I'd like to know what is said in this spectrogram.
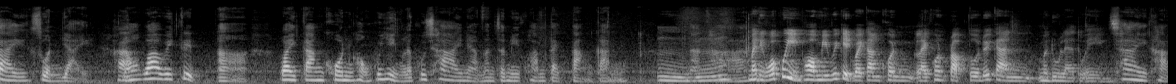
จัยส่วนใหญ่ค่ะ เนาะว่าวิกฤตอ่า วัยกลางคนของผู้หญิงและผู้ชายเนี่ยมันจะมีความแตกต่างกันอืมนะคะหมายถึงว่าผู้หญิงพอมีวิกฤตวัยกลางคนหลายคนปรับตัวด้วยกันมาดูแลตัวเอง ใช่ค่ะ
